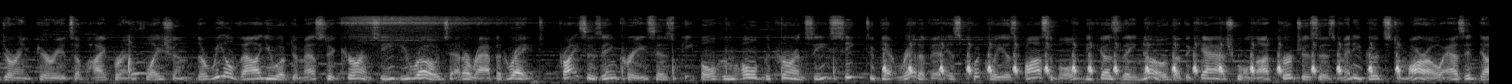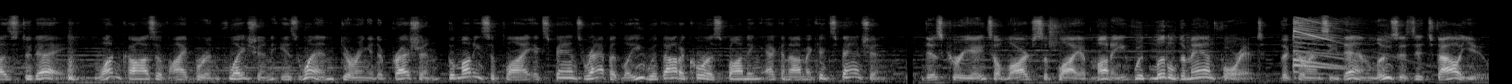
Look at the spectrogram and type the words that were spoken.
During periods of hyperinflation, the real value of domestic currency erodes at a rapid rate. Prices increase as people who hold the currency seek to get rid of it as quickly as possible because they know that the cash will not purchase as many goods tomorrow as it does today. One cause of hyperinflation is when, during a depression, the money supply expands rapidly without a corresponding economic expansion. This creates a large supply of money with little demand for it. The currency then loses its value.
